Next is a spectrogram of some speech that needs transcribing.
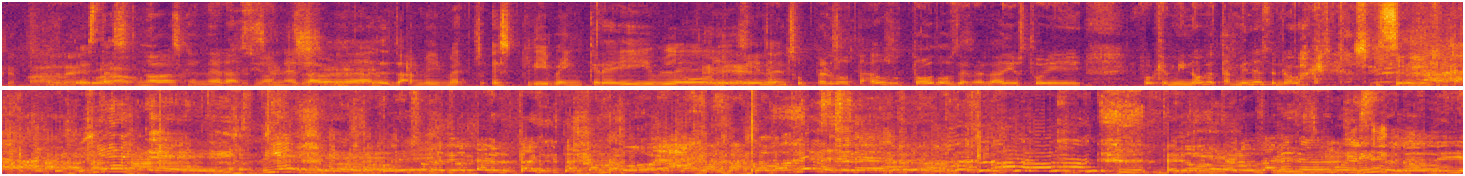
Qué padre. Estas wow. nuevas generaciones, la verdad, a mí me escribe increíble. Este, vienen superdotados todos, de verdad. Yo estoy porque mi novio también es de nueva generación. Sí. ¡Vientes! Por eso me veo tan, tan, tan, tan joven. Como debe ser. pero, pero, ¿sabes? Es muy lindo, ¿no? Y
